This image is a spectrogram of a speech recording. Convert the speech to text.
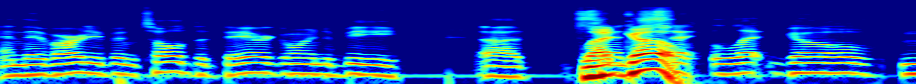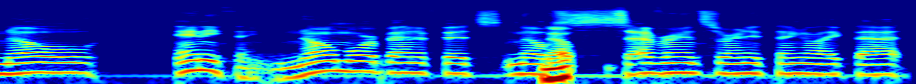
and they've already been told that they are going to be uh, Let sent- go. sent- let go. No anything. No more benefits. No Nope. severance or anything like that.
